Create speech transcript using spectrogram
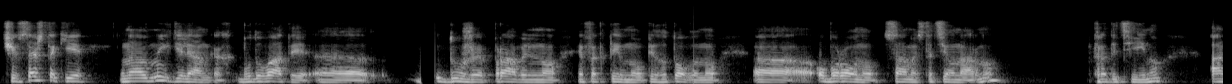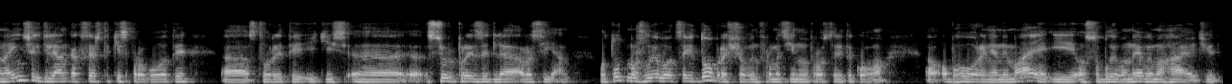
чи все ж таки на одних ділянках будувати е, дуже правильно, ефективно підготовлену е, оборону саме стаціонарну, традиційно, а на інших ділянках все ж таки спробувати е, створити якісь е, сюрпризи для росіян. Отут, можливо, це і добре, що в інформаційному просторі такого обговорення немає, і особливо не вимагають від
